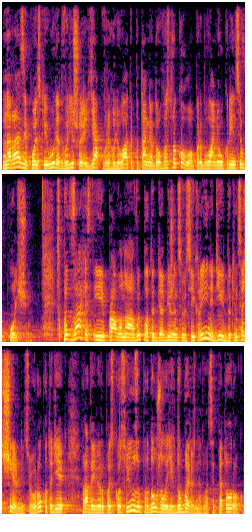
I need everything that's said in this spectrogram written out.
наразі польський уряд вирішує, як врегулювати питання довгострокового перебування українців в Польщі. Спецзахист і право на виплати для біженців у цій країні діють до кінця червня цього року, тоді як Рада Європейського Союзу продовжила їх до березня 2025 року.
